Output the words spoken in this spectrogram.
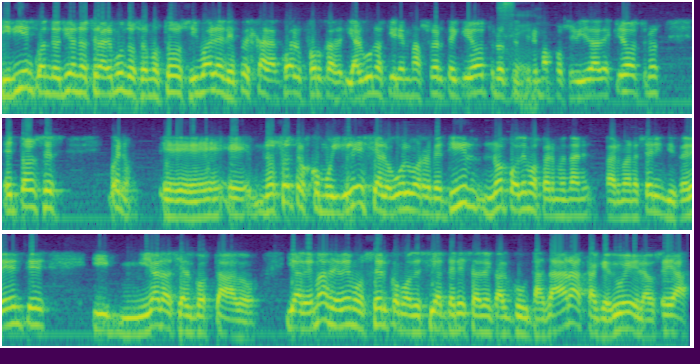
Si bien cuando Dios nos trae al mundo somos todos iguales, después cada cual forja, y algunos tienen más suerte que otros, tienen más posibilidades que otros, entonces bueno, eh, eh, nosotros como iglesia, lo vuelvo a repetir, no podemos permanecer indiferentes y mirar hacia el costado. Y además debemos ser, como decía Teresa de Calcuta, dar hasta que duela, o sea,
